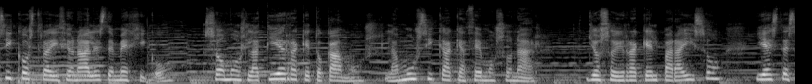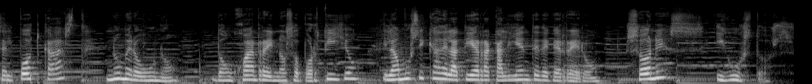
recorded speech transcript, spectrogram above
Músicos tradicionales de México, somos la tierra que tocamos, la música que hacemos sonar. Yo soy Raquel Paraíso y este es el podcast número uno, Don Juan Reynoso Portillo y la música de la tierra caliente de Guerrero, sones y gustos.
